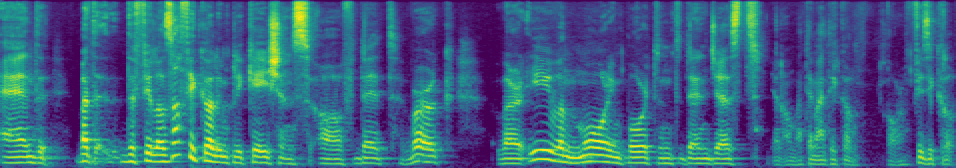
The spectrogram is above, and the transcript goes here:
And, but the philosophical implications of that work were even more important than just you know, mathematical or physical.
